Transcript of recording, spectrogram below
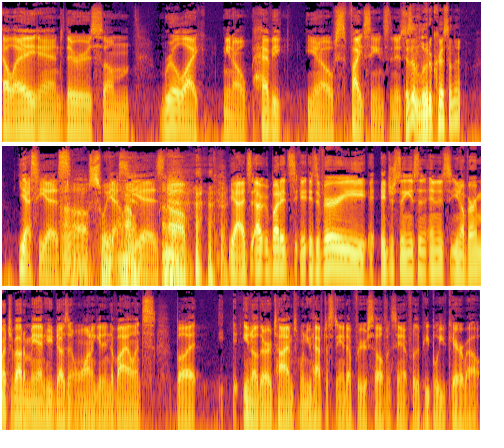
L.A. and there is some real like you know heavy you know fight scenes and it's Isn't Ludacris in it? yes he is oh, sweet. Yes, I'm in. he is. Um, yeah, it's uh, but it's it's a very interesting. It's an, and it's you know very much about a man who doesn't want to get into violence, but you know there are times when you have to stand up for yourself and stand up for the people you care about.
